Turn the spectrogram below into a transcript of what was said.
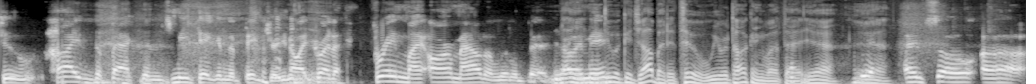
to hide the fact that it's me taking the picture. You know, I try to frame my arm out a little bit. You no, know what I mean? You do a good job at it too. We were talking about that. Yeah. Yeah. yeah. And so, uh,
